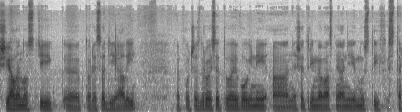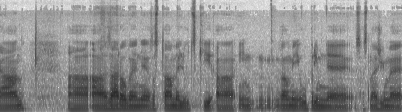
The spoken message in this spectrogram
šialenosti, e, ktoré sa diali počas druhej svetovej vojny a nešetríme vlastne ani jednu z tých strán a, a zároveň zostávame ľudskí a in, veľmi úprimne sa snažíme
